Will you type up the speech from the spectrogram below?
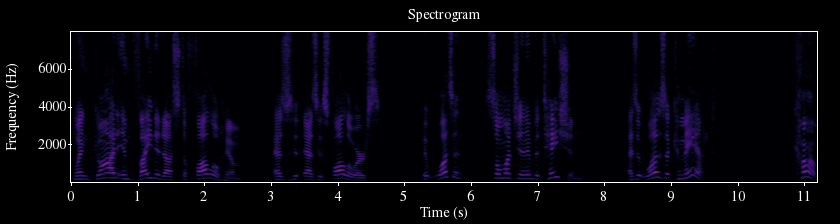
when God invited us to follow him as, as his followers, it wasn't so much an invitation as it was a command come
